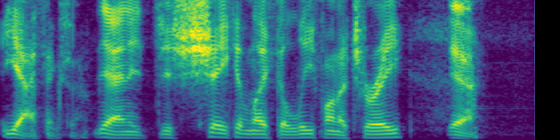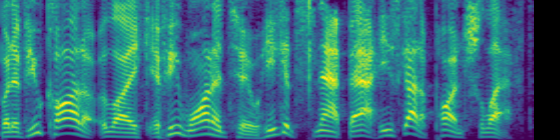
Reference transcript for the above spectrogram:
Yeah, I think so. Yeah, and he's just shaking like a leaf on a tree. Yeah. But if you caught it, like if he wanted to, he could snap back. He's got a punch left.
